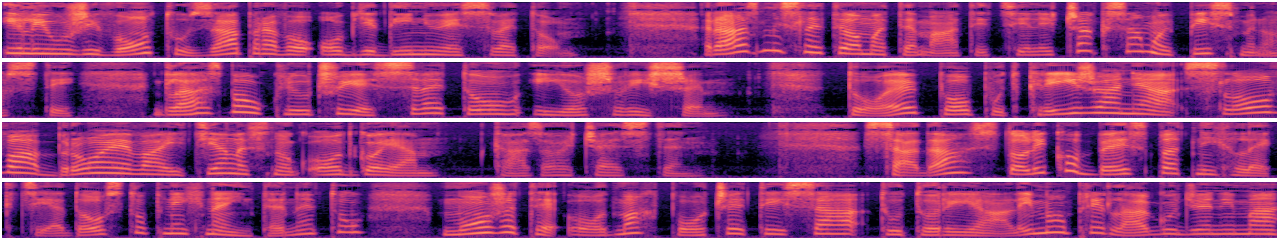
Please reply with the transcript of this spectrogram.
ili u životu zapravo objedinjuje sve to. Razmislite o matematici ili čak samoj pismenosti. Glazba uključuje sve to i još više. To je poput križanja slova, brojeva i tjelesnog odgoja, kazao je Česten. Sada, s toliko besplatnih lekcija dostupnih na internetu, možete odmah početi sa tutorijalima prilagođenima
